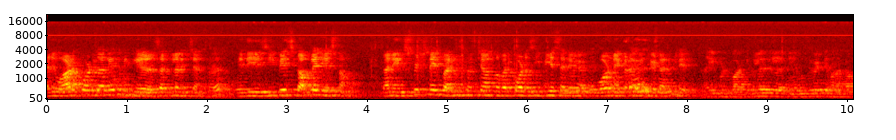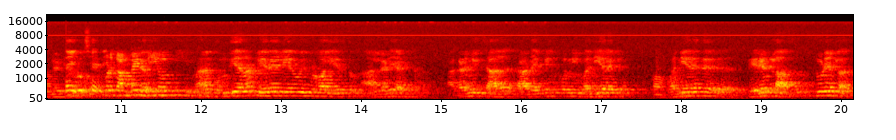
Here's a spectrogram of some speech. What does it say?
అది వాడకూడదు అనేది మీకు సర్క్యులర్ ఇచ్చాను సార్. ఇది సిబిఎస్ఈకి అప్లై చేస్తాం. దాని ఇన్స్పెక్షన్ అయితే పర్మిషన్ వచ్చేంత వరకు వాడు సిబిఎస్ అనే బోర్డుని ఎక్కడ చేయడానికి లేదు. ఇప్పుడు పర్టికులర్ న్యూస్ పెట్టి మన కంప్లైంట్ ఇప్పుడు కంప్లైంట్ మనకు ఉంది అన్నట్టు వేరే లేవు. ఇప్పుడు వాళ్ళు చేస్తారు ఆల్రెడీ అకాడమిక్ చాలా స్టార్ట్ అయిపోయింది. కొన్ని వన్ ఇయర్ అయితే వన్ ఇయర్ అయితే పేరెంట్ లాస్ స్టూడెంట్ లాస్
